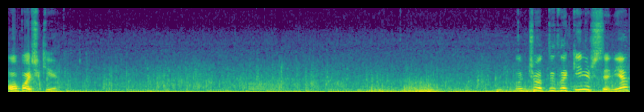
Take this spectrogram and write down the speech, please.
Опачки. Ну чё, ты закинешься, нет?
